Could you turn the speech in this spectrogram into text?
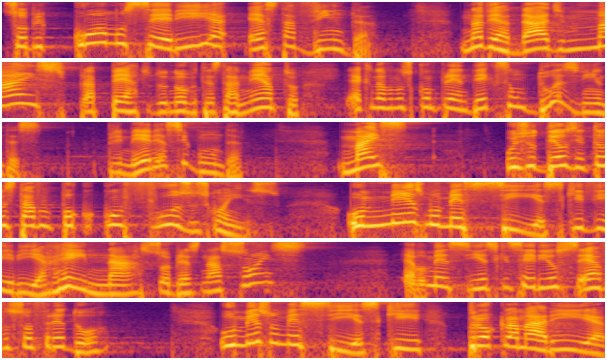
sobre como seria esta vinda. Na verdade, mais para perto do Novo Testamento, é que nós vamos compreender que são duas vindas, a primeira e a segunda. Mas os judeus então estavam um pouco confusos com isso. O mesmo Messias que viria reinar sobre as nações é o Messias que seria o servo sofredor. O mesmo Messias que proclamaria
